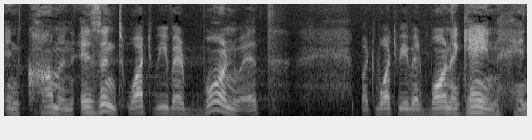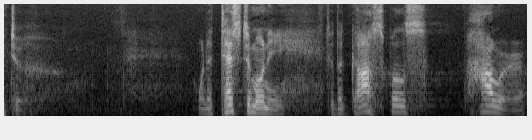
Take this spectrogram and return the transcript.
in common isn't what we were born with, but what we were born again into. What a testimony to the gospel's power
